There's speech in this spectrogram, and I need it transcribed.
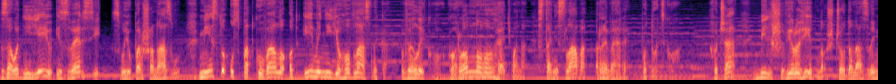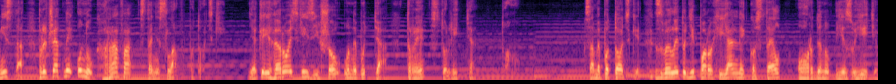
За однією із версій, свою першу назву місто успадкувало від імені його власника, великого коронного гетьмана Станіслава Ревери Потоцького. Хоча більш вірогідно, що до назви міста причетний онук графа Станіслав Потоцький, який геройський зійшов у небуття три століття. Саме Потоцькі звели тоді парохіяльний костел ордену єзуїтів,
